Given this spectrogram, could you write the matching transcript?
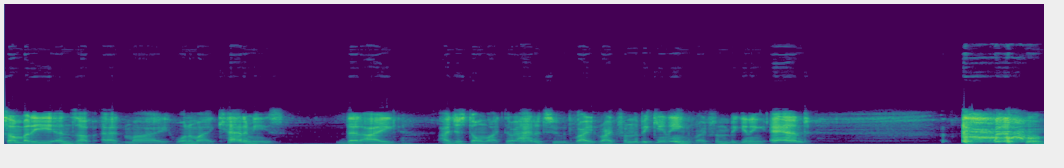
somebody ends up at my one of my academies that I I just don't like their attitude, right? Right from the beginning, right from the beginning. And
